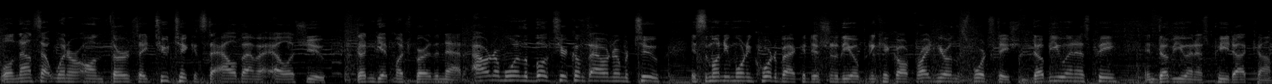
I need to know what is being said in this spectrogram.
We'll announce that winner on Thursday. Two tickets to Alabama LSU. Doesn't get much better than that. Hour number one of the books. Here comes hour number two. It's the Monday morning quarterback edition of the opening kickoff right here on the sports station, WNSP and WNSP.com.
